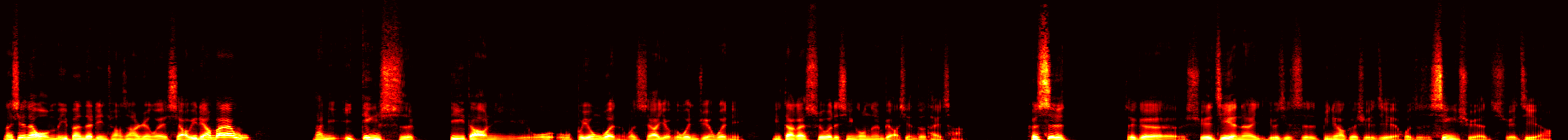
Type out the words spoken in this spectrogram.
那现在我们一般在临床上认为小于两百五，那你一定是低到你我我不用问，我只要有个问卷问你，你大概所有的性功能表现都太差。可是这个学界呢，尤其是泌尿科学界或者是性学学界啊，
